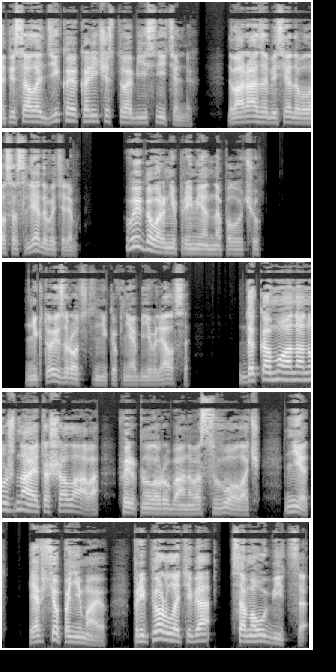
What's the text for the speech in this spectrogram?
Написала дикое количество объяснительных. Два раза беседовала со следователем. Выговор непременно получу. Никто из родственников не объявлялся. «Да кому она нужна, эта шалава?» — фыркнула Рубанова. «Сволочь! Нет, я все понимаю. Приперла тебя самоубийца.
